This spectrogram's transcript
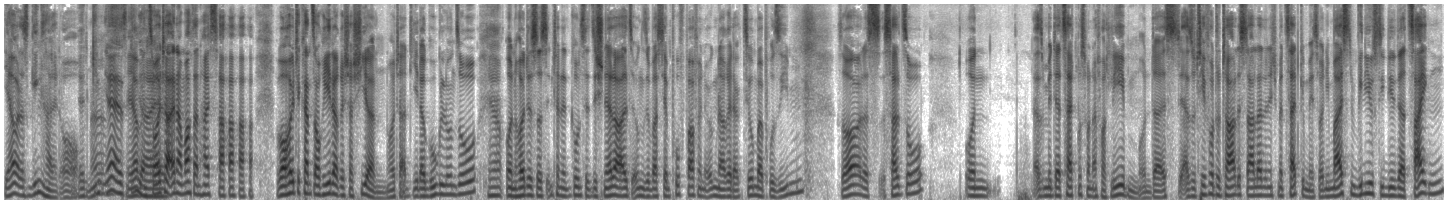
Ja, aber das ging halt auch. Ja, ne? ging- ja, es ja wenn es halt. heute einer macht, dann heißt es hahaha. Aber heute kann es auch jeder recherchieren. Heute hat jeder Google und so. Ja. Und heute ist das Internet grundsätzlich schneller als irgendein Sebastian Puffpaff in irgendeiner Redaktion bei ProSieben. So, das ist halt so. Und also mit der Zeit muss man einfach leben. Und da ist, also TV Total ist da leider nicht mehr zeitgemäß, weil die meisten Videos, die dir da zeigen,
